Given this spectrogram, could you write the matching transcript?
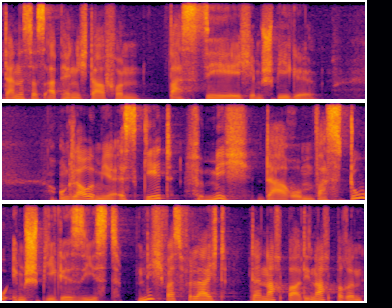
Dann ist das abhängig davon, was sehe ich im Spiegel. Und glaube mir, es geht für mich darum, was du im Spiegel siehst. Nicht, was vielleicht der Nachbar, die Nachbarin,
